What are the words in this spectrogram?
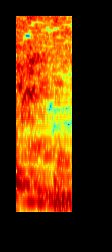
Amén.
